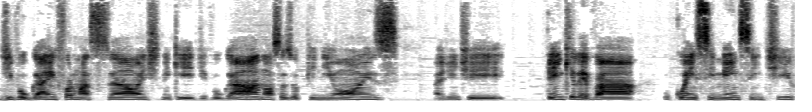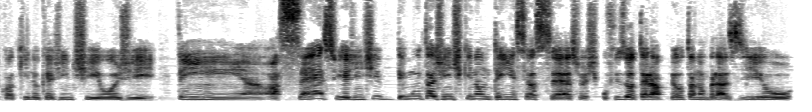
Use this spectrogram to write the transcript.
divulgar informação, a gente tem que divulgar nossas opiniões, a gente tem que levar o conhecimento científico, aquilo que a gente hoje tem acesso e a gente tem muita gente que não tem esse acesso. O fisioterapeuta no Brasil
